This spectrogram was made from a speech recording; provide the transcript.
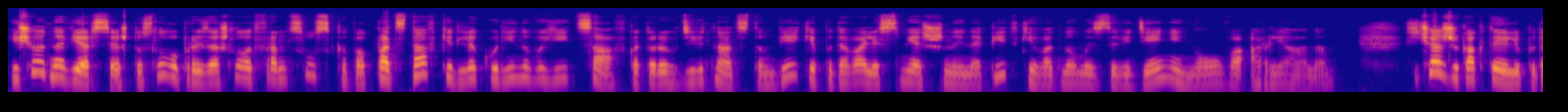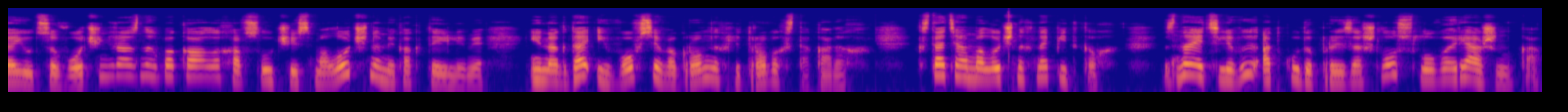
Еще одна версия, что слово произошло от французского подставки для куриного яйца, в которых в XIX веке подавали смешанные напитки в одном из заведений Нового Орлеана. Сейчас же коктейли подаются в очень разных бокалах, а в случае с молочными коктейлями иногда и вовсе в огромных литровых стаканах. Кстати, о молочных напитках. Знаете ли вы, откуда произошло слово «ряженка»?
